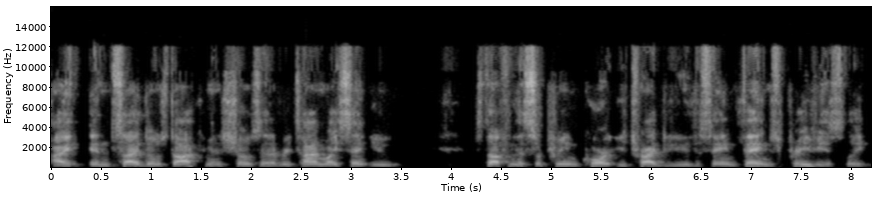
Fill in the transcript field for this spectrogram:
I inside those documents shows that every time I sent you stuff in the Supreme Court, you tried to do the same things previously.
